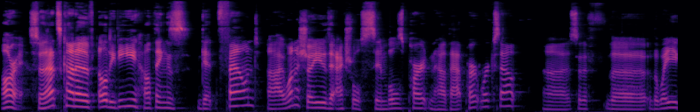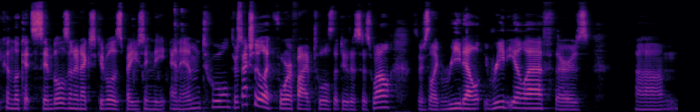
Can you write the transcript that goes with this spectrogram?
All right, so that's kind of LDD, how things get found. Uh, I want to show you the actual symbols part and how that part works out. Uh, so the, the, the way you can look at symbols in an executable is by using the nm tool. There's actually like four or five tools that do this as well. There's like read, L, read ELF, there's um,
